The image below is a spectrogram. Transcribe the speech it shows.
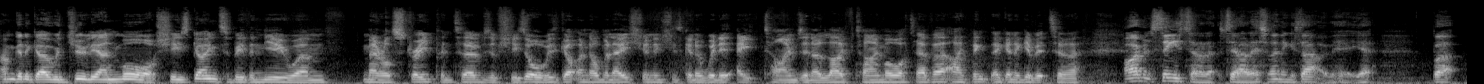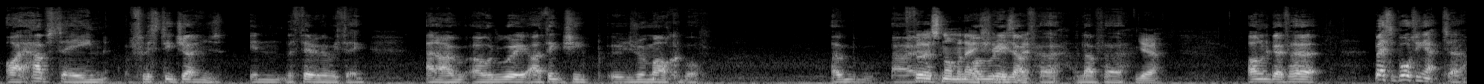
I'm going to go with Julianne Moore. She's going to be the new um, Meryl Streep in terms of she's always got a nomination and she's going to win it eight times in her lifetime or whatever. I think they're going to give it to her. I haven't seen Still Still Alice. I don't think it's out over here yet. But I have seen Felicity Jones in The Theory of Everything, and I, I would really, I think she is remarkable. I, I, First nomination, I really love it? her. I love her. Yeah. I'm going to go for her. Best Supporting Actor:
